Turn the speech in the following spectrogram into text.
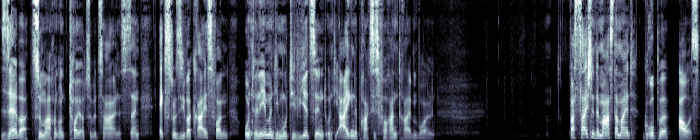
selber zu machen und teuer zu bezahlen. Es ist ein exklusiver Kreis von Unternehmen, die motiviert sind und die eigene Praxis vorantreiben wollen. Was zeichnet eine Mastermind-Gruppe aus?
